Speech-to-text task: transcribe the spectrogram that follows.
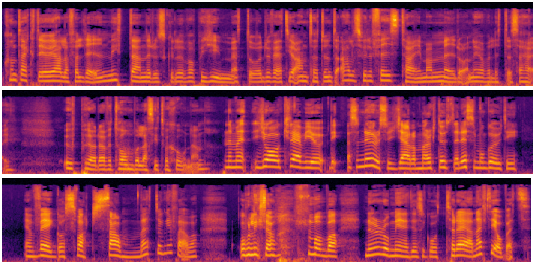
kontaktade jag i alla fall dig mitt där när du skulle vara på gymmet och du vet, jag antar att du inte alls ville facetima med mig då när jag var lite så här upprörd över tombola-situationen. Nej men jag kräver ju, det, alltså nu är det så jävla mörkt ute, det är som att gå ut i en vägg av svart sammet ungefär va. Och liksom, man bara, nu är det då meningen att jag ska gå och träna efter jobbet.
